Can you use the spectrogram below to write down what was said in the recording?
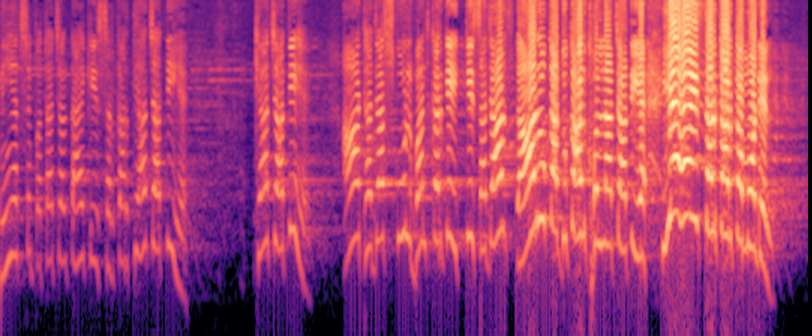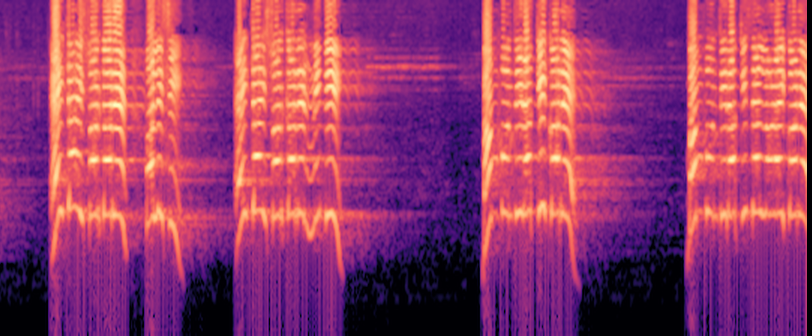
নিয়ত से पता चलता है कि सरकार क्या चाहती है क्या चाहती है आठ हजार स्कूल बंद करके इक्कीस हजार दारू का दुकान खोलना चाहती है यह है इस सरकार का मॉडल এইটাই সরকারের পলিসি এইটাই সরকারের নীতি বামপন্থীরা কি করে বামপন্থীরা কিসের লড়াই করে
